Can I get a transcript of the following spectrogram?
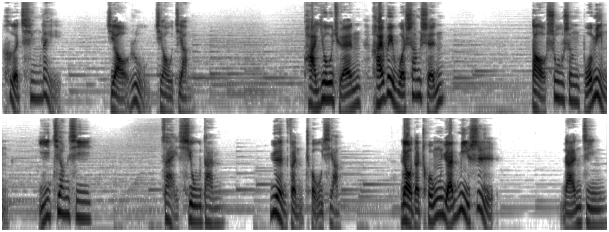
贺清泪，搅入椒浆。怕幽泉还为我伤神，到书生薄命，移江西。再修丹，怨粉愁香，料得重圆密室，难禁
